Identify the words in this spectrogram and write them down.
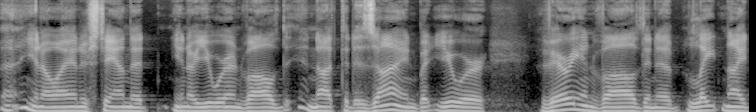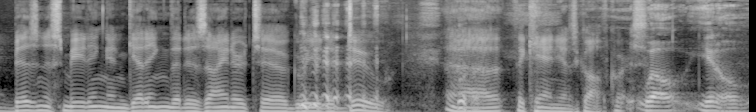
uh, you know, I understand that you know you were involved in not the design, but you were very involved in a late night business meeting and getting the designer to agree to do uh, the canyons golf course. Well, you know,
